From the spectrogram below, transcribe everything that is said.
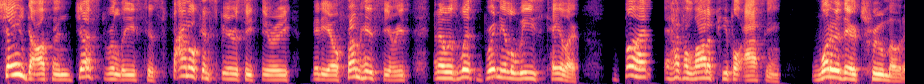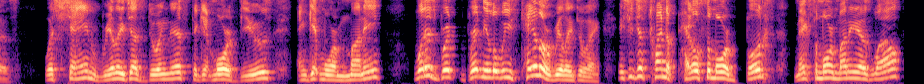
Shane Dawson just released his final conspiracy theory video from his series, and it was with Brittany Louise Taylor. But it has a lot of people asking, what are their true motives? Was Shane really just doing this to get more views and get more money? What is Brit Brittany Louise Taylor really doing? Is she just trying to peddle some more books, make some more money as well?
